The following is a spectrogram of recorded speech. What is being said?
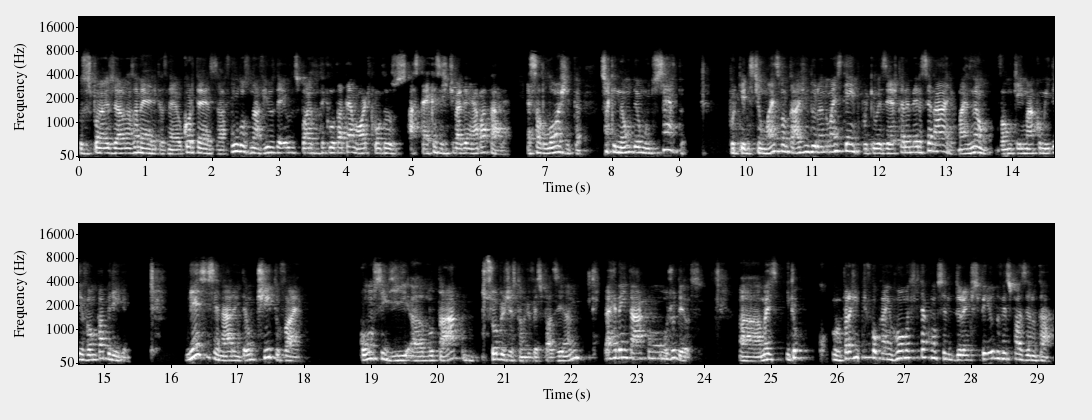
os espanhóis fizeram nas Américas, né? O Cortés afunda os navios, daí os espanhóis vão ter que lutar até a morte contra os astecas e a gente vai ganhar a batalha. Essa lógica, só que não deu muito certo, porque eles tinham mais vantagem durando mais tempo, porque o exército era mercenário. Mas não, vamos queimar a comida e vamos para a briga. Nesse cenário, então, Tito vai conseguir uh, lutar sobre a gestão de Vespasiano e arrebentar com os judeus. Uh, mas, então, para a gente focar em Roma, o que está acontecendo durante esse período? Vespasiano está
